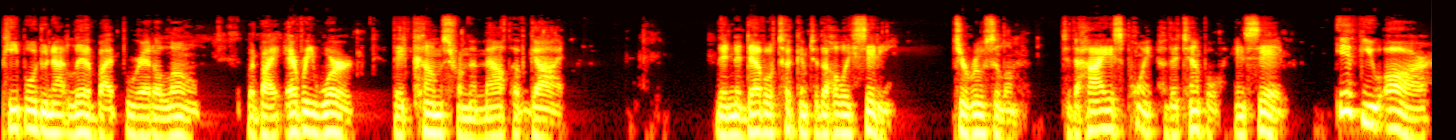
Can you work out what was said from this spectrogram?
People do not live by bread alone, but by every word that comes from the mouth of God. Then the devil took him to the holy city, Jerusalem, to the highest point of the temple, and said, If you are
